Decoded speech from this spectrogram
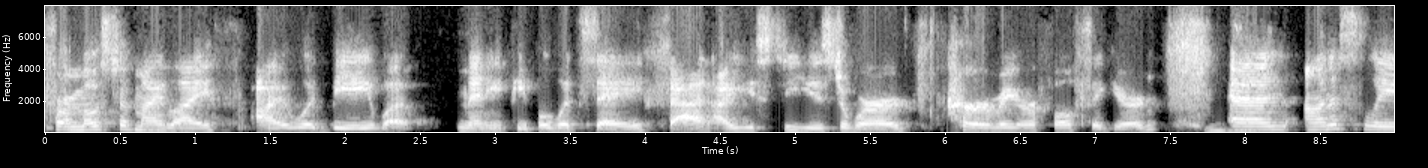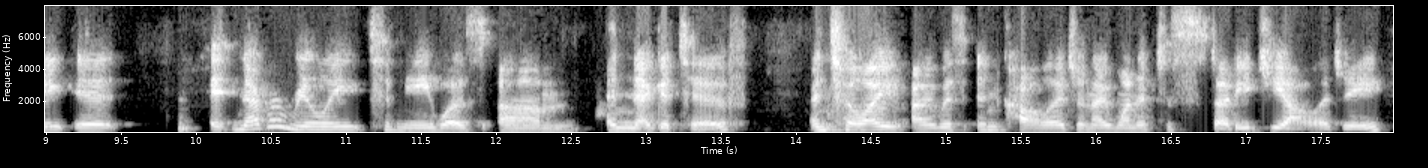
for most of my life I would be what many people would say fat. I used to use the word curvy or full figured. Mm-hmm. And honestly, it it never really to me was um, a negative until I, I was in college and I wanted to study geology.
